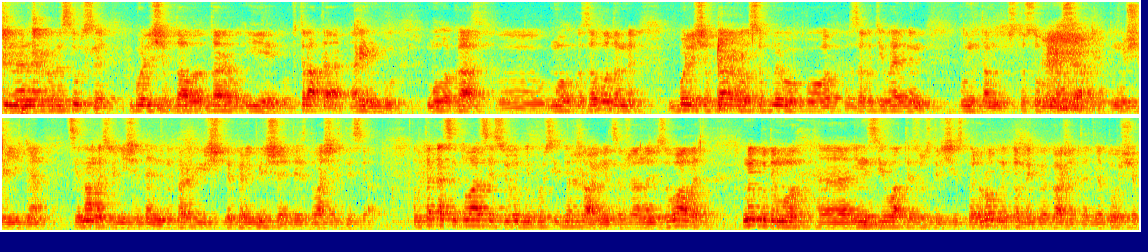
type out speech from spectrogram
цін на енергоресурси боляче вдарило і втрата ринку молока е, молокозаводами, боляче вдарило особливо по заготівельним пунктам стосовно населення, тому що їхня ціна на сьогоднішній день не перебільш- перебільшує десь 2,60. Але така ситуація сьогодні по всій державі. Ми це вже аналізували. Ми будемо е, ініціювати зустрічі з переробниками, як ви кажете, для того, щоб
